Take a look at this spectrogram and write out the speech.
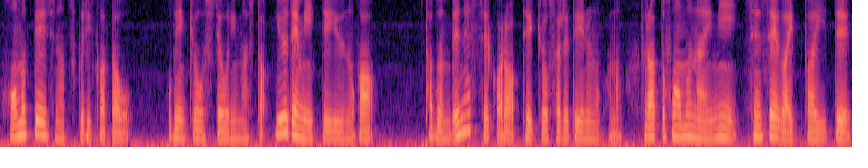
ホームページの作り方をお勉強しておりました。Udemy っていうのが多分ベネッセから提供されているのかな。プラットフォーム内に先生がいっぱいいて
